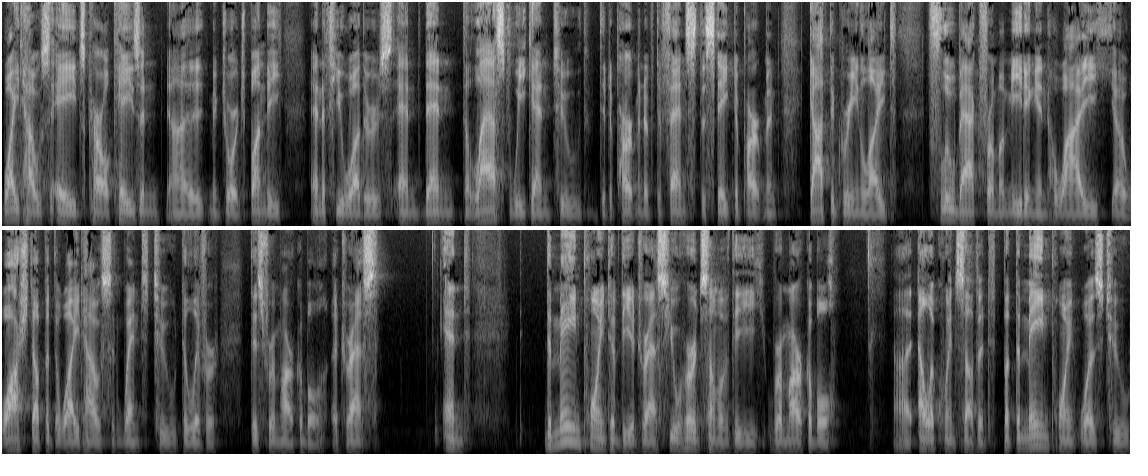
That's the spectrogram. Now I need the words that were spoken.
White House aides, Carl Kaysen, uh, McGeorge Bundy, and a few others. And then the last weekend to the Department of Defense, the State Department, got the green light, flew back from a meeting in Hawaii, uh, washed up at the White House, and went to deliver this remarkable address. And the main point of the address, you heard some of the remarkable uh, eloquence of it, but the main point was to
